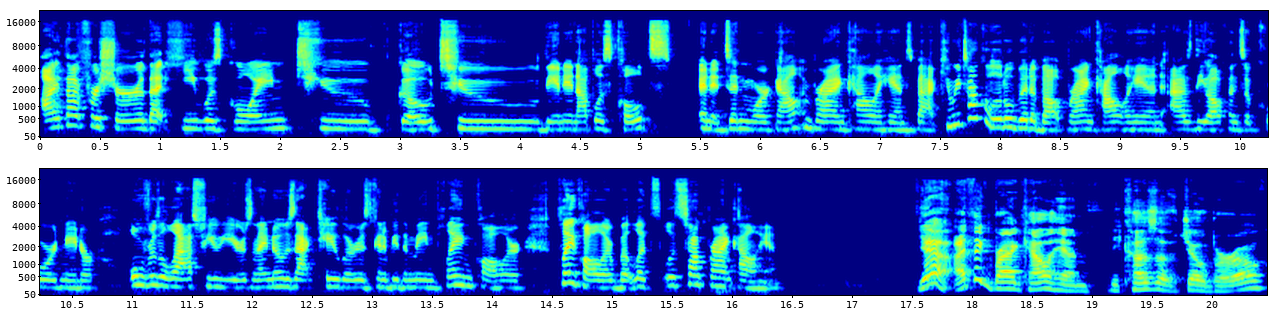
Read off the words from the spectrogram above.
I thought for sure that he was going to go to the Indianapolis Colts, and it didn't work out. And Brian Callahan's back. Can we talk a little bit about Brian Callahan as the offensive coordinator over the last few years? And I know Zac Taylor is going to be the main playing caller, play caller, but let's let's talk Brian Callahan. Yeah, I think Brian Callahan, because of Joe Burrow,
